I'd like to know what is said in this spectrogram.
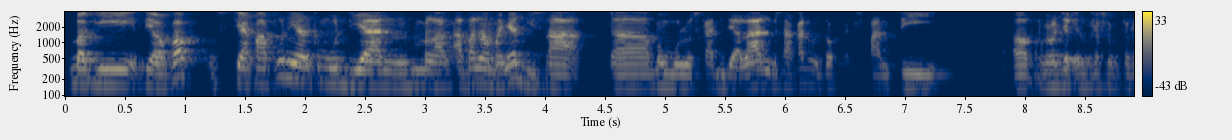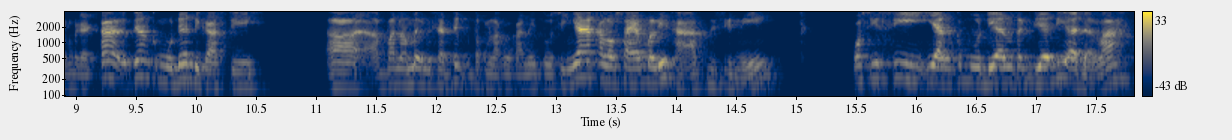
Bagi Tiongkok, siapa pun yang kemudian apa namanya bisa uh, memuluskan jalan, misalkan untuk ekspansi uh, proyek infrastruktur mereka, itu yang kemudian dikasih uh, apa namanya insentif untuk melakukan itu. Sehingga kalau saya melihat di sini posisi yang kemudian terjadi adalah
